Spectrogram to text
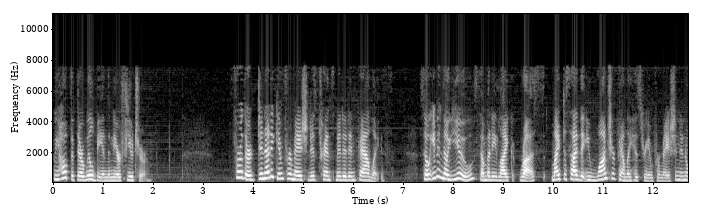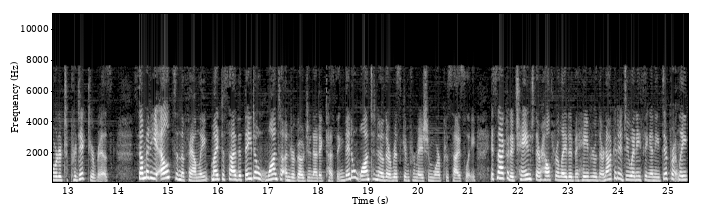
We hope that there will be in the near future. Further, genetic information is transmitted in families. So even though you, somebody like Russ, might decide that you want your family history information in order to predict your risk, somebody else in the family might decide that they don't want to undergo genetic testing. They don't want to know their risk information more precisely. It's not going to change their health related behavior. They're not going to do anything any differently,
